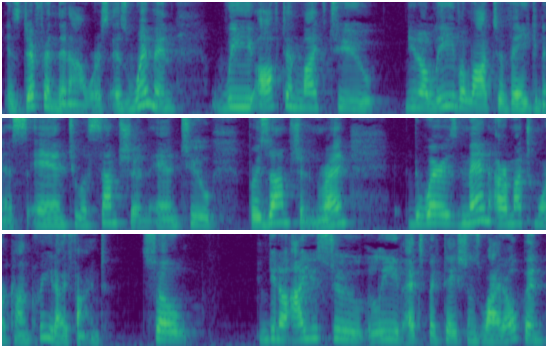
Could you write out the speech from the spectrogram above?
is different than ours. As women, we often like to, you know, leave a lot to vagueness and to assumption and to presumption, right? Whereas men are much more concrete, I find. So, you know, I used to leave expectations wide open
